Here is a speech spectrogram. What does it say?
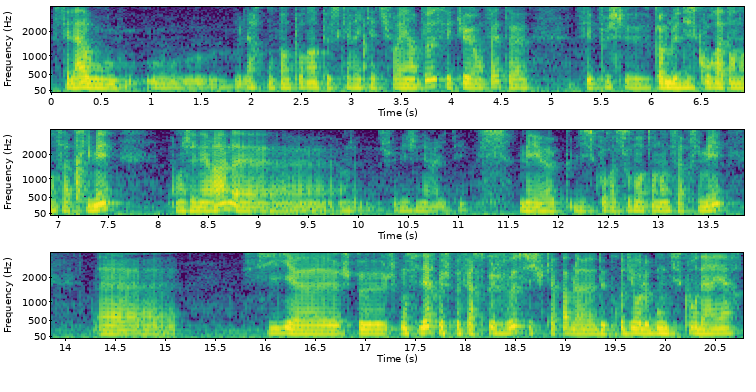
c'est là où, l'art contemporain peut se caricaturer un peu, c'est que en fait, euh, c'est plus comme le discours a tendance à primer en général, euh, je fais des généralités, mais euh, le discours a souvent tendance à primer. Si je peux, je considère que je peux faire ce que je veux si je suis capable de produire le bon discours derrière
